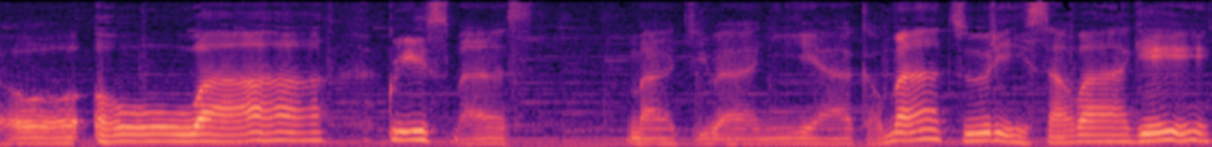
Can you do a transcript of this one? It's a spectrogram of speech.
日はクリスマス街はにやか祭り騒ぎ。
